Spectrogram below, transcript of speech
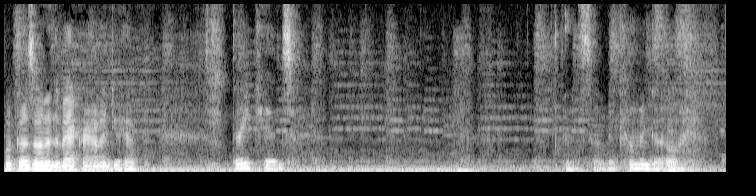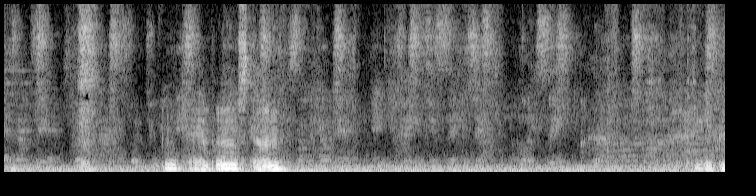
what goes on in the background. I do have three kids. And so they come and go. Okay, I'm almost done. All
